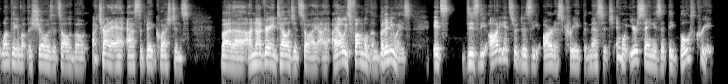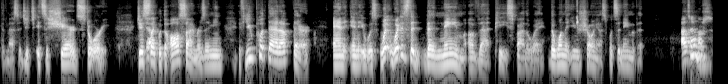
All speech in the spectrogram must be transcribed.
one thing about the show is it's all about. I try to a- ask the big questions, but uh, I'm not very intelligent, so I, I I always fumble them. But anyways, it's does the audience or does the artist create the message? And what you're saying is that they both create the message. It's, it's a shared story. Just yeah. like with the Alzheimer's. I mean, if you put that up there and and it was what what is the the name of that piece by the way the one that you're showing us what's the name of it Alzheimer's.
